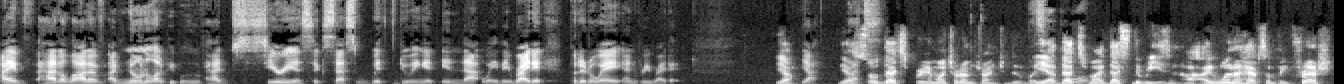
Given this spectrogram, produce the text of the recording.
I've had a lot of I've known a lot of people who've had serious success with doing it in that way. They write it, put it away, and rewrite it. Yeah. Yeah, Yeah. That's- so that's pretty much what I'm trying to do. But yeah, So that's cool. my that's the reason. I, I want to have something fresh,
